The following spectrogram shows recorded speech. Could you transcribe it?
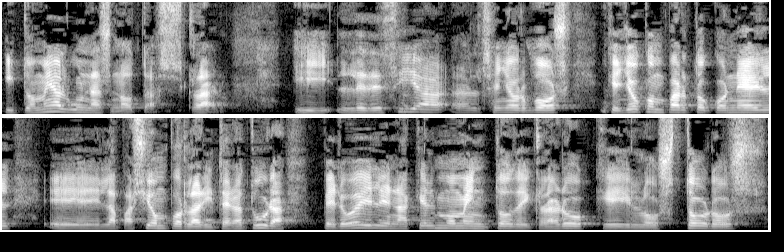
y tomé algunas notas, claro. Y le decía al señor Bosch que yo comparto con él eh, la pasión por la literatura, pero él en aquel momento declaró que los toros,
